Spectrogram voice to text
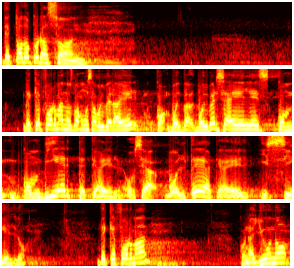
de todo corazón. ¿De qué forma nos vamos a volver a Él? Volverse a Él es conviértete a Él, o sea, volteate a Él y síguelo. ¿De qué forma? Con ayuno,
